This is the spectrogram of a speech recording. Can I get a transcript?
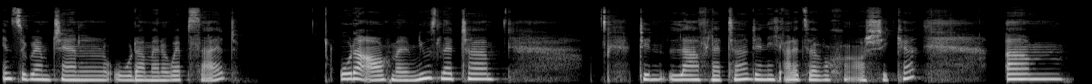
Instagram-Channel oder meiner Website oder auch meinem Newsletter, den Love Letter, den ich alle zwei Wochen ausschicke. Ähm,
